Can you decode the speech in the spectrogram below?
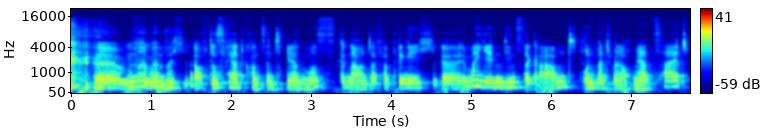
ähm, wenn man sich auf das Pferd konzentrieren muss. Genau, und da verbringe ich äh, immer jeden Dienstagabend und manchmal auch mehr Zeit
